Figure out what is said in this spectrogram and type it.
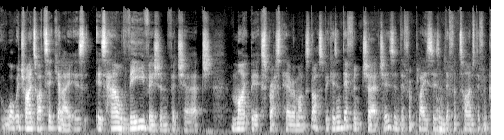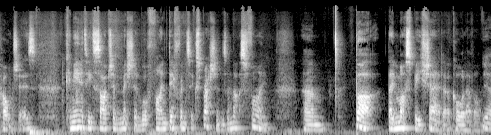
What we're trying to articulate is is how the vision for church might be expressed here amongst us because in different churches in different places in different times different cultures community discipleship mission will find different expressions and that's fine um, but they must be shared at a core level Yeah.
